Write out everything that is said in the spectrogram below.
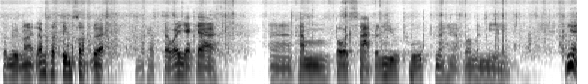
คนดูน้อย แล้วมันสตรีมสดด้วยนะครับ แต่ว่าอยากจะทำประวัติศาสตร์ไว้ใน YouTube นะฮะ ว่ามันมี เนี่ย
